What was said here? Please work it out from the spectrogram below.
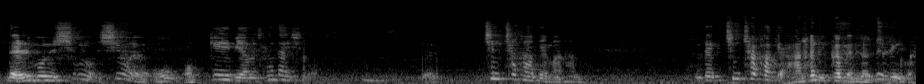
근데 엘보는 쉬워, 쉬워요. 오, 어깨에 비하면 상당히 쉬워. 그 침착하게만 하면. 근데 침착하게 안 하니까 맨날 틀린 거야.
